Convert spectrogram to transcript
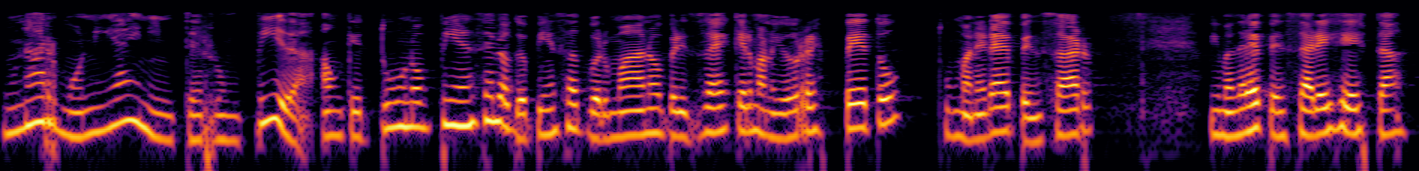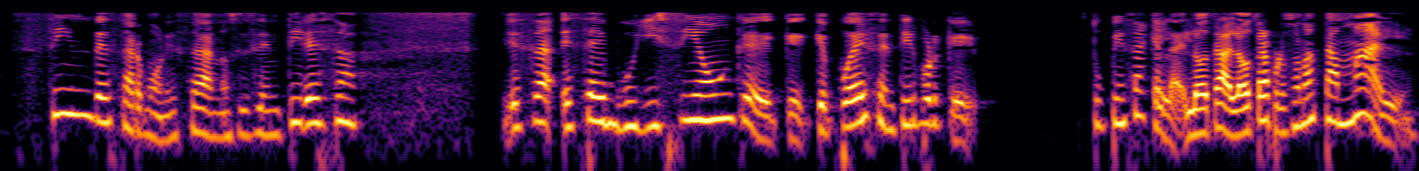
una armonía ininterrumpida, aunque tú no pienses lo que piensa tu hermano, pero tú sabes que hermano, yo respeto tu manera de pensar, mi manera de pensar es esta, sin desarmonizarnos y sentir esa, esa, esa ebullición que, que, puedes sentir porque tú piensas que la, otra, la otra persona está mal,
